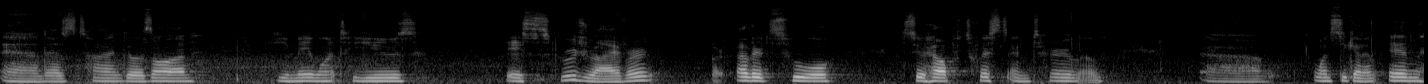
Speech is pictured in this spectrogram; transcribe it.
And as time goes on, you may want to use a screwdriver or other tool to help twist and turn them. Um, once you get them in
